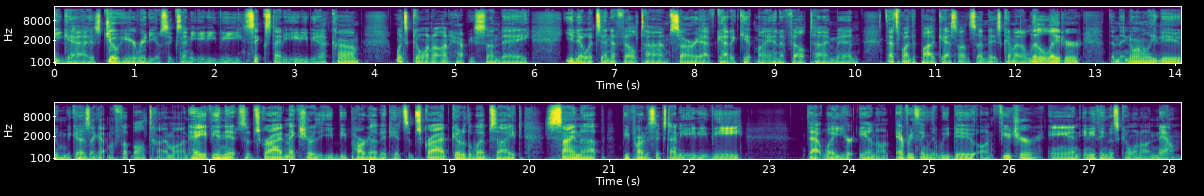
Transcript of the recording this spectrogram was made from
Hey guys, Joe here, Radio 690 ADV, 690ADV.com. What's going on? Happy Sunday. You know it's NFL time. Sorry, I've got to get my NFL time in. That's why the podcast on Sundays come out a little later than they normally do because I got my football time on. Hey, if you didn't hit subscribe, make sure that you be part of it. Hit subscribe, go to the website, sign up, be part of 690 ADV. That way you're in on everything that we do on future and anything that's going on now.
